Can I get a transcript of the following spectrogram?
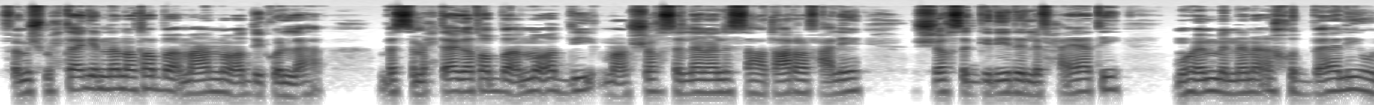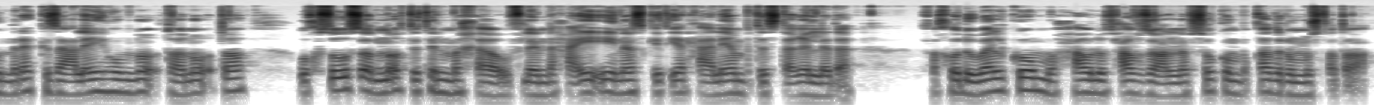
فمش محتاج إن أنا أطبق معاه النقط دي كلها بس محتاج أطبق النقط دي مع الشخص اللي أنا لسه هتعرف عليه الشخص الجديد اللي في حياتي مهم إن أنا أخد بالي ونركز عليهم نقطة نقطة وخصوصا نقطة المخاوف لأن حقيقي ناس كتير حاليا بتستغل ده فخدوا بالكم وحاولوا تحافظوا على نفسكم بقدر المستطاع.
